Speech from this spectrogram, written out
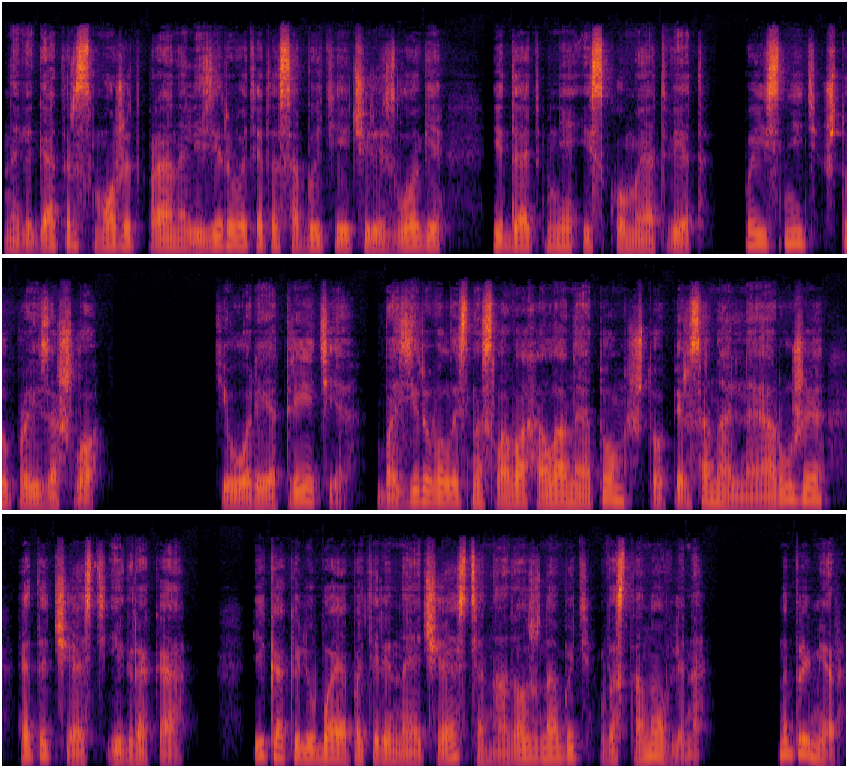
навигатор сможет проанализировать это событие через логи и дать мне искомый ответ, пояснить, что произошло. Теория третья базировалась на словах Аланы о том, что персональное оружие – это часть игрока. И как и любая потерянная часть, она должна быть восстановлена. Например,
